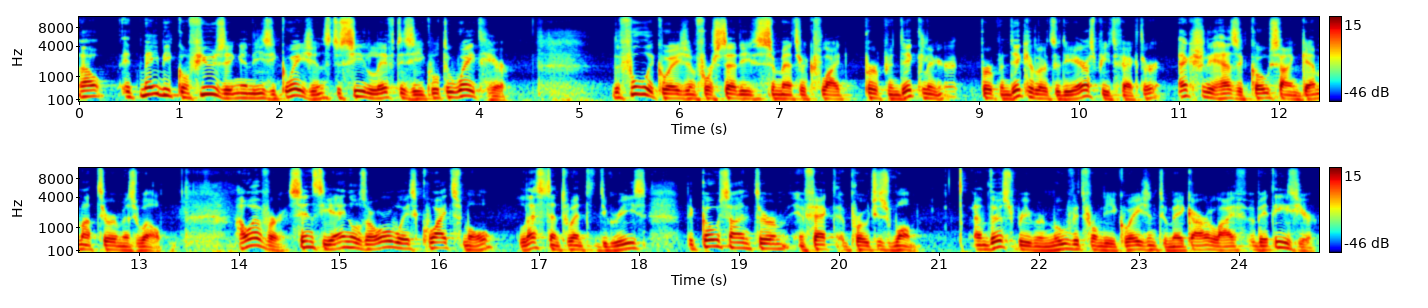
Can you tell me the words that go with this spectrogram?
Now, it may be confusing in these equations to see lift is equal to weight here. The full equation for steady symmetric flight perpendicular, perpendicular to the airspeed vector actually has a cosine gamma term as well. However, since the angles are always quite small, less than 20 degrees, the cosine term in fact approaches 1. And thus we remove it from the equation to make our life a bit easier.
